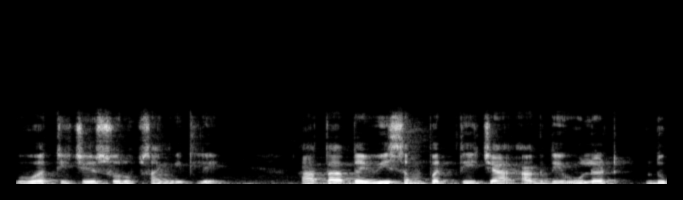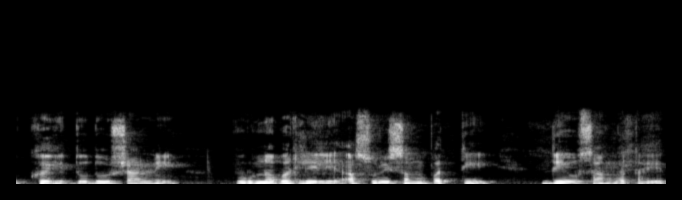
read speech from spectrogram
व तिचे स्वरूप सांगितले. आता दैवी संपत्तीच्या अगदी उलट दुःख हेतू दोषांनी पूर्ण भरलेली असुरी संपत्ती देव सांगत आहेत.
